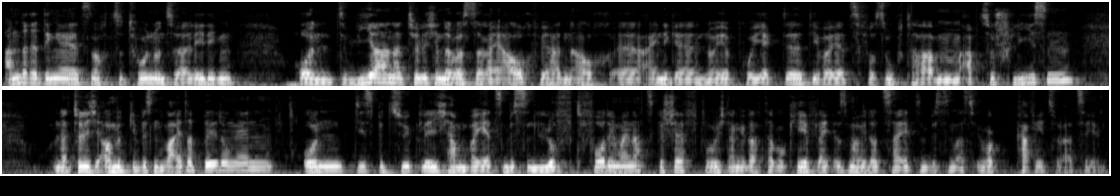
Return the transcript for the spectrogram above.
andere Dinge jetzt noch zu tun und zu erledigen. Und wir natürlich in der Rösterei auch. Wir hatten auch äh, einige neue Projekte, die wir jetzt versucht haben abzuschließen. Natürlich auch mit gewissen Weiterbildungen. Und diesbezüglich haben wir jetzt ein bisschen Luft vor dem Weihnachtsgeschäft, wo ich dann gedacht habe, okay, vielleicht ist mal wieder Zeit, ein bisschen was über Kaffee zu erzählen.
